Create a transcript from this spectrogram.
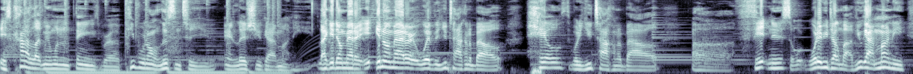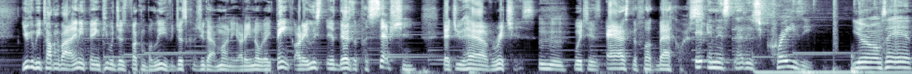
it's kind of like man, one of them things, bro. People don't listen to you unless you got money. Like it don't matter. It, it don't matter whether you're talking about health, whether you talking about uh fitness, or whatever you talking about. If you got money, you could be talking about anything. People just fucking believe it just because you got money, or they know they think, or they at least there's a perception that you have riches, which is ass the fuck backwards. It- and it's that is crazy. You know what I'm saying?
